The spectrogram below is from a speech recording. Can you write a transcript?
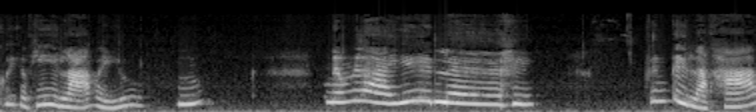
คุยกับพี่ลาบอายุหืมน้ำลายยืดเลย เพิ่งตื่นเหรอครับ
